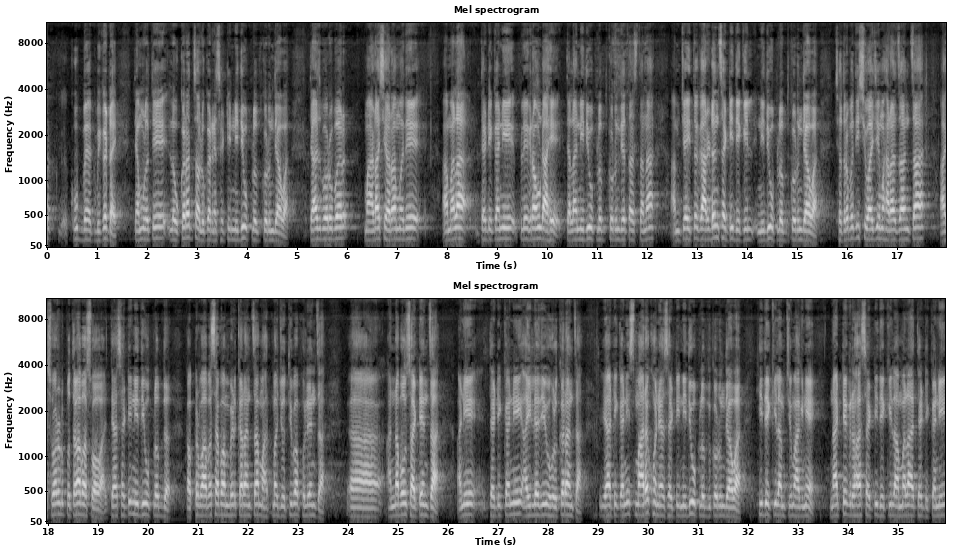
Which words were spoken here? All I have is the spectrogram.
खूप बिकट आहे. त्यामुळं ते लवकरच चालू करण्यासाठी निधी उपलब्ध करून द्यावा. त्याचबरोबर माढा शहरामध्ये आम्हाला त्या ठिकाणी प्लेग्राऊंड आहे. त्याला निधी उपलब्ध करून देत असताना आमच्या इथं गार्डनसाठी देखील निधी उपलब्ध करून द्यावा. छत्रपती शिवाजी महाराजांचा आश्वारूढ पुतळा बसवावा. त्यासाठी निधी उपलब्ध. डॉक्टर बाबासाहेब आंबेडकरांचा महात्मा ज्योतिबा फुलेंचा अण्णाभाऊ साठेंचा आणि त्या ठिकाणी अहिल्यादेवी होळकरांचा या ठिकाणी स्मारक होण्यासाठी निधी उपलब्ध करून द्यावा ही देखील आमची मागणी आहे. नाट्यगृहासाठी देखील आम्हाला त्या ठिकाणी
